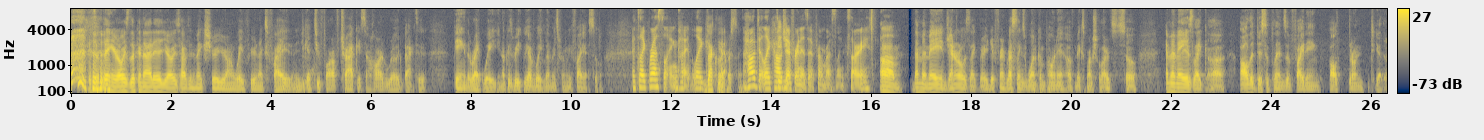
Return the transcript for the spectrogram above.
It's a thing. You're always looking at it. You're always having to make sure you're on weight for your next fight. And if you get too far off track, it's a hard road back to being the right weight. You know, because we, we have weight limits when we fight. So It's like wrestling, kind of like exactly like wrestling. how di- like how Did you- different is it from wrestling? Sorry. Um, MMA in general is like very different. Wrestling is one component of mixed martial arts. So MMA is like uh, all the disciplines of fighting all thrown together.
